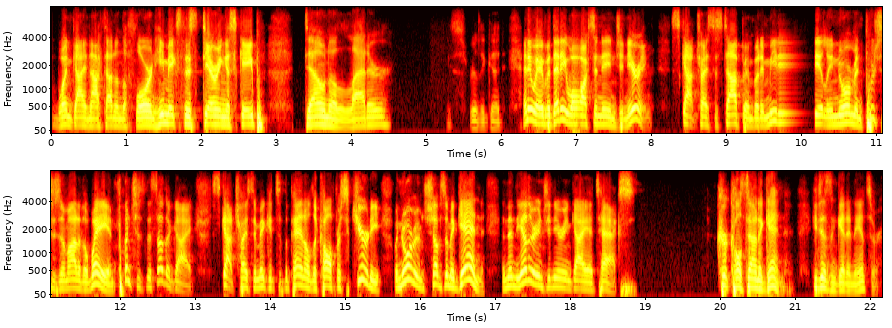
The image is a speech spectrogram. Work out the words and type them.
One guy knocked out on the floor, and he makes this daring escape down a ladder. He's really good. Anyway, but then he walks into engineering. Scott tries to stop him, but immediately Norman pushes him out of the way and punches this other guy. Scott tries to make it to the panel to call for security, but Norman shoves him again, and then the other engineering guy attacks. Kirk calls down again. He doesn't get an answer.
